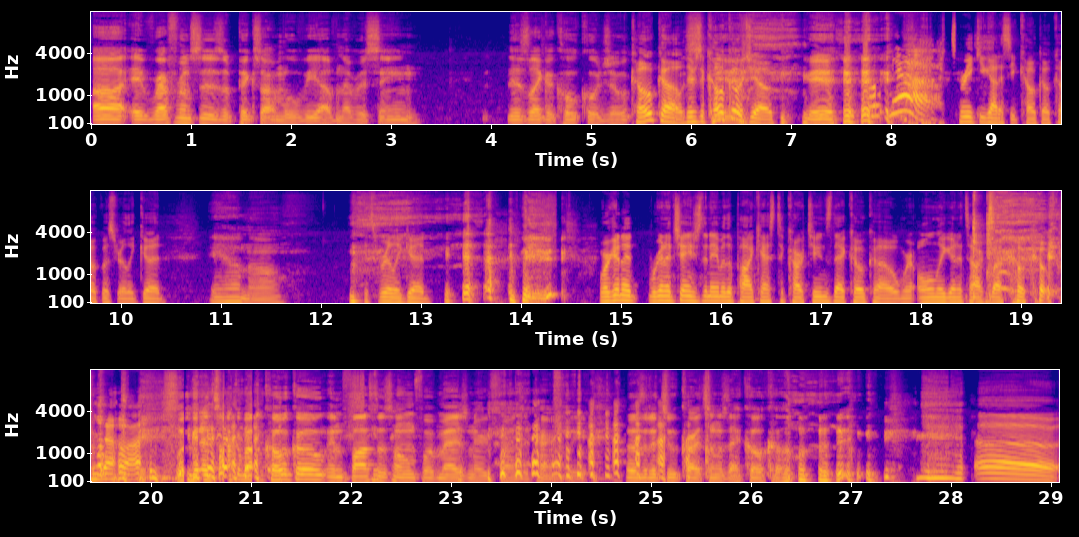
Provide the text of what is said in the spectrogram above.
Uh, it references a Pixar movie I've never seen. There's like a Coco joke. Coco. There's a Coco yeah. joke. yeah. Oh, yeah. Tariq, you got to see Coco. Coco's really good. Yeah, no. It's really good. we're gonna we're gonna change the name of the podcast to Cartoons That Coco. We're only gonna talk about Coco from now on. we're gonna talk about Coco and Foster's Home for Imaginary Friends. Apparently, those are the two cartoons that Coco. Oh,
